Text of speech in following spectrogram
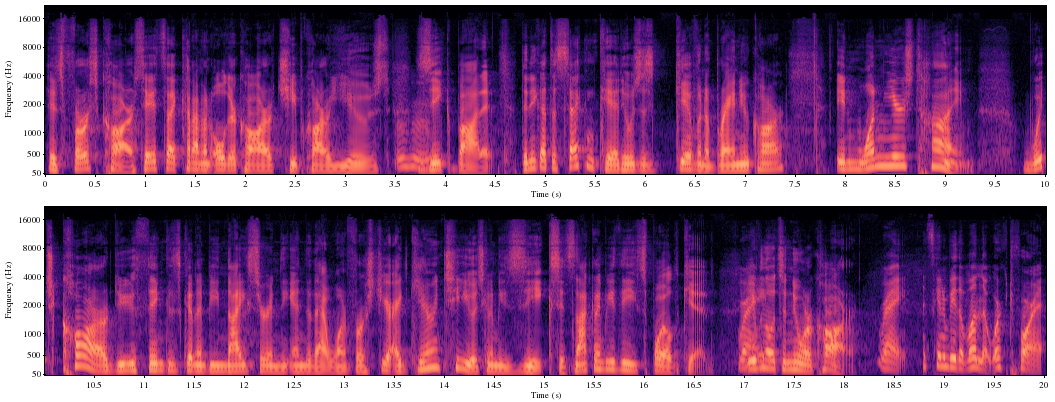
his first car, say it's like kind of an older car, cheap car, used, mm-hmm. Zeke bought it. Then he got the second kid who was just given a brand new car. In one year's time, which car do you think is going to be nicer in the end of that one first year? I guarantee you it's going to be Zeke's. It's not going to be the spoiled kid, Right. even though it's a newer car. Right. It's going to be the one that worked for it.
